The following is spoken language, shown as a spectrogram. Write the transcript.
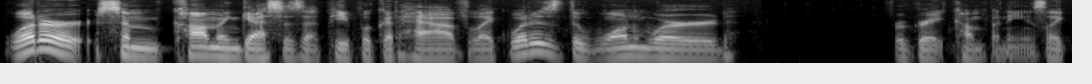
what are some common guesses that people could have? Like, what is the one word for great companies? Like,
